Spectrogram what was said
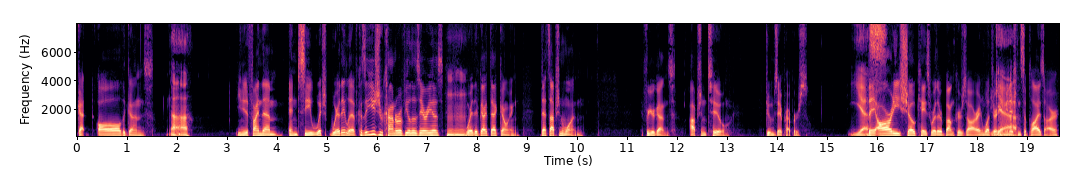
got all the guns. Uh huh. You need to find them and see which where they live because they usually kind of reveal those areas where they've got that going. That's option one for your guns. Option two, doomsday preppers. Yes. They already showcase where their bunkers are and what their Yeah. ammunition supplies are.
